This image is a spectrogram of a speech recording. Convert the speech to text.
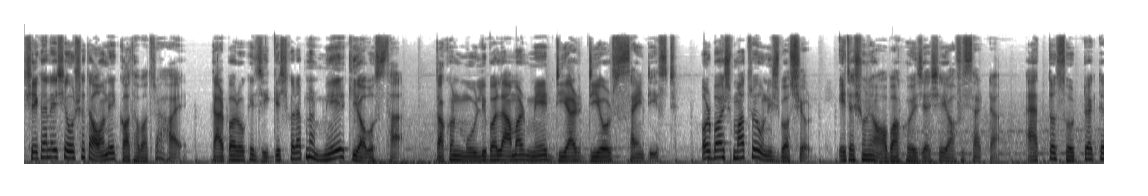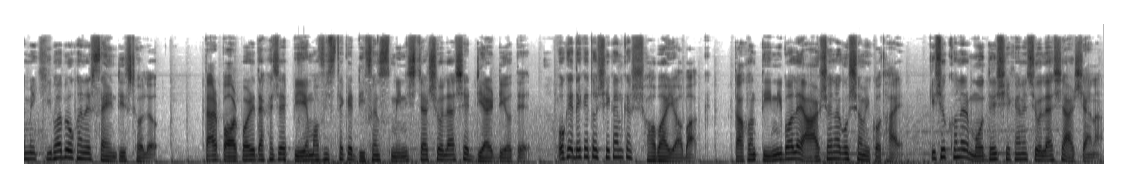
সেখানে এসে ওর সাথে অনেক কথাবার্তা হয়। তারপর ওকে জিজ্ঞেস করে, আপনার মেয়ের কি অবস্থা? তখন মুরলি বলে, আমার মেয়ে ডিয়ার ডিওর সায়েন্টিস্ট। ওর বয়স মাত্র উনিশ বছর। এটা শুনে অবাক হয়ে যায় সেই অফিসারটা। এত ছোট্ট একটা মেয়ে কীভাবে ওখানের সায়েন্টিস্ট হলো? তার পরপরই দেখা যায় পিএম অফিস থেকে ডিফেন্স মিনিস্টার চলে আসে ডিআরডিওতে ওকে দেখে তো সেখানকার সবাই অবাক। তখন তিনি বলে, আরশানা গোস্বামী কোথায়? কিছুক্ষণের মধ্যেই সেখানে চলে আসে আরশানা।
